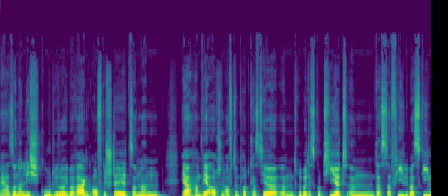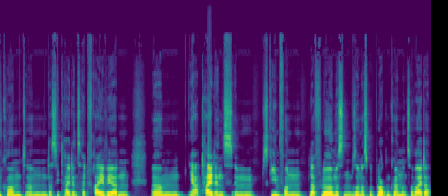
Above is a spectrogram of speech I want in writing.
ja, sonderlich gut oder überragend aufgestellt, sondern ja, haben wir auch schon oft im Podcast hier ähm, drüber diskutiert, ähm, dass da viel über Scheme kommt, ähm, dass die Titans halt frei werden. Ähm, ja, Titans im Scheme von Lafleur müssen besonders gut blocken können und so weiter.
